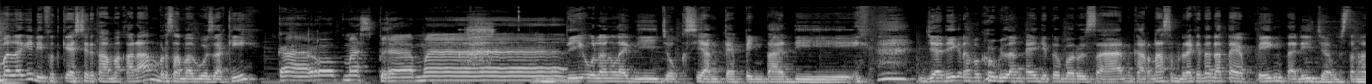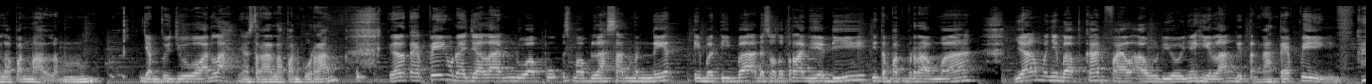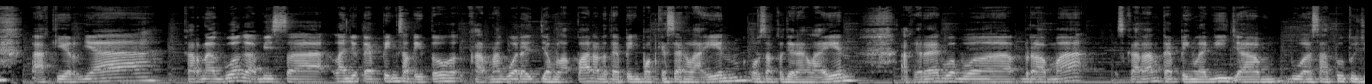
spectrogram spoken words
Kembali lagi di Foodcast Cerita Makanan bersama gue Zaki. Karop Mas Brahma. Diulang lagi jokes yang tapping tadi. Jadi kenapa gue bilang kayak gitu barusan? Karena sebenarnya kita udah tapping tadi jam setengah 8 malam Jam tujuan lah, jam setengah 8 kurang. Kita tapping, udah jalan 20, 15an menit Tiba-tiba ada suatu tragedi di tempat berama Yang menyebabkan file audionya hilang di tengah tapping. Akhirnya karena gue nggak bisa lanjut tapping saat itu karena gue ada jam 8 ada tapping podcast yang lain urusan kerjaan yang lain akhirnya gue berama sekarang tapping lagi jam 21.17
